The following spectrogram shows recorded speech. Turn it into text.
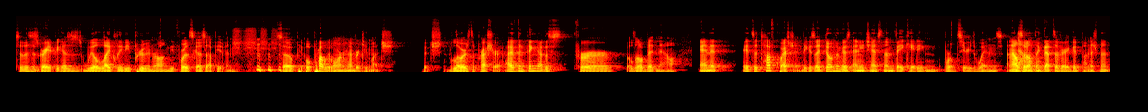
So this is great because we'll likely be proven wrong before this goes up even. so people probably won't remember too much, which lowers the pressure. I've been thinking about this for a little bit now, and it it's a tough question because I don't think there's any chance of them vacating World Series wins. And I also No. don't think that's a very good punishment.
